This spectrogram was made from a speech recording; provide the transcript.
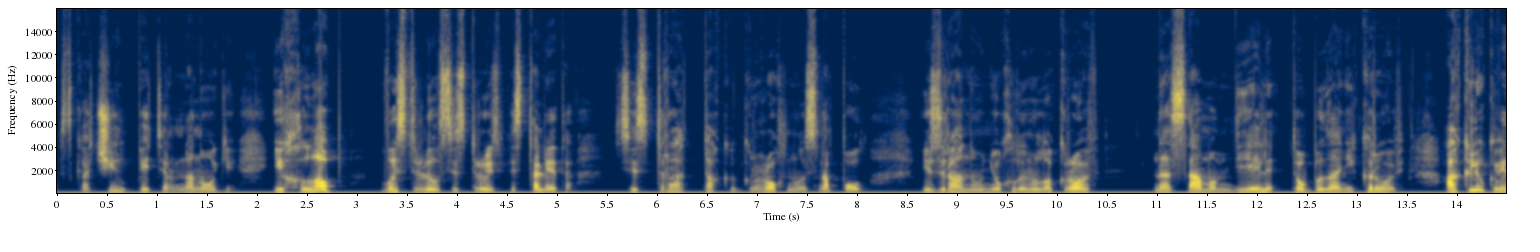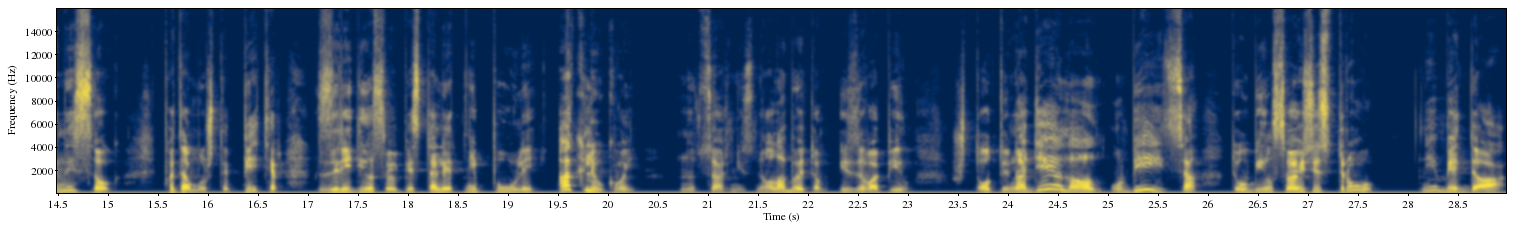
Вскочил Петер на ноги и хлоп выстрелил сестру из пистолета. Сестра так и грохнулась на пол. Из раны у нее хлынула кровь. На самом деле то была не кровь, а клюквенный сок, потому что Петер зарядил свой пистолет не пулей, а клюквой. Но царь не знал об этом и завопил — что ты наделал, убийца? Ты убил свою сестру. Не беда,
